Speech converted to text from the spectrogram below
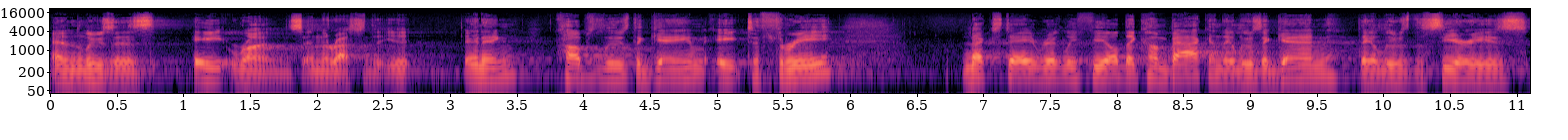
and loses eight runs in the rest of the inning. Cubs lose the game eight to three. Next day, Wrigley Field, they come back and they lose again. They lose the series,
